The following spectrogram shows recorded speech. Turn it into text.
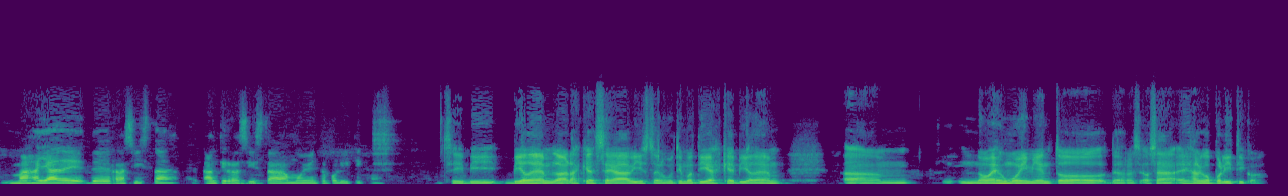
más allá de, de racista, antirracista, movimiento político. Sí, B- BLM, la verdad es que se ha visto en los últimos días que BLM am, no es un movimiento, de, o sea, es algo político,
